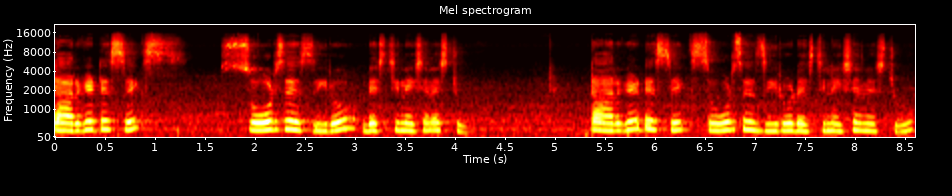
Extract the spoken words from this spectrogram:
target is 6 source is 0 destination is 2 target is 6 source is 0 destination is 2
